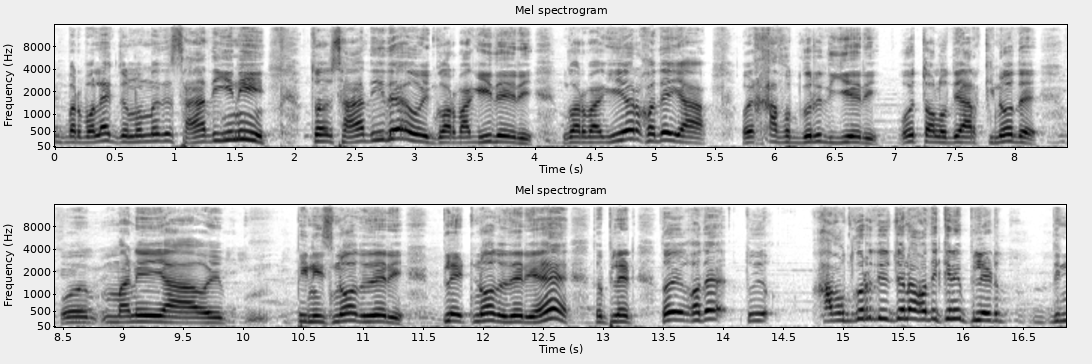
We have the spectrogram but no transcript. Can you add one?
একবার বলে, একজনের মধ্যে চা দিইনি। তো চা দিয়ে দে, ওই গরবাগি দে রি। গরবাগি আর সদে ইয়া, ওই খাফত করে দিয়ে রি। ওই তল দিয়ে আর কিনো দে। ওই মানে ইয়া, ওই পিনিস ন দে রি। প্লেট ন দে রি হ্যাঁ? তো প্লেট, তো সদে তুই হাফত করে দিচ্ছ না? ওদের কিনে প্লেট দিন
